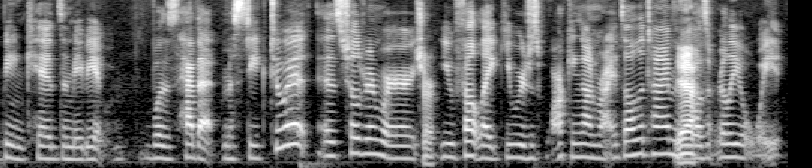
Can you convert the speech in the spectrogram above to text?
being kids and maybe it was had that mystique to it as children where Sure. you felt like you were just walking on rides all the time and Yeah. there wasn't really a wait.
